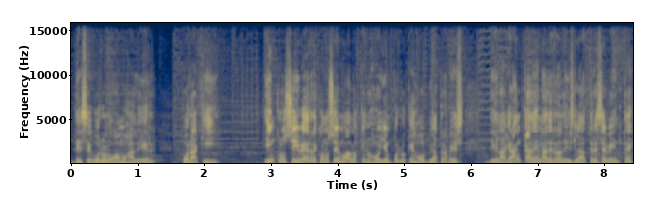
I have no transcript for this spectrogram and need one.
de seguro lo vamos a leer por aquí. Inclusive reconocemos a los que nos oyen por lo que es obvio a través de la gran cadena de Radio Isla 1320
